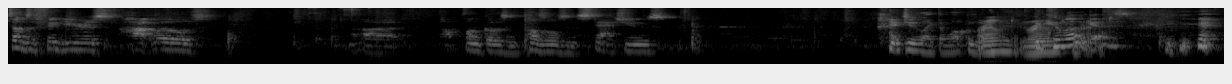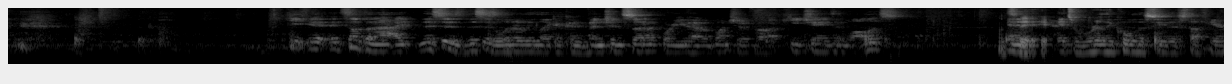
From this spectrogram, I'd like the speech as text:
tons of figures, Hot Wheels, uh, Pop Funkos, and puzzles and statues. I do like the welcome. Round and round. Come on, guys. Key- it- It's something I. This is this is literally like a convention setup where you have a bunch of uh, keychains and wallets. Let's and see it- here. It's really cool to see this stuff here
